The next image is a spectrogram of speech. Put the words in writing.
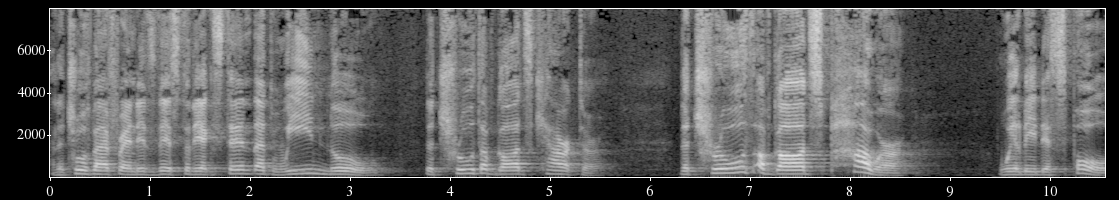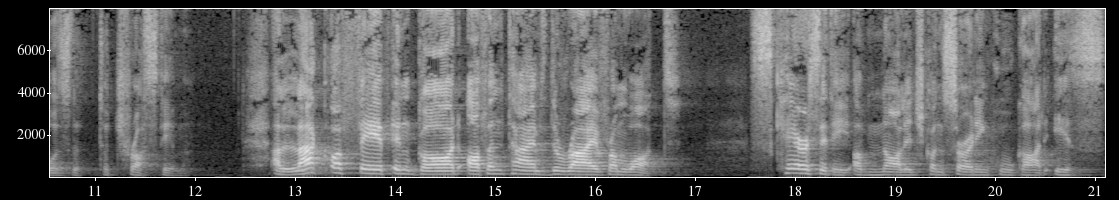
And the truth, my friend, is this to the extent that we know the truth of God's character, the truth of God's power, will be disposed to trust Him. A lack of faith in God oftentimes derives from what? Scarcity of knowledge concerning who God is.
